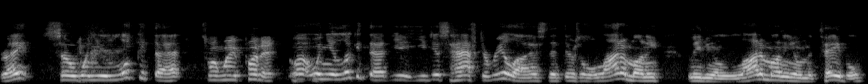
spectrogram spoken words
Right? So when you look at that, That's one way to put it. well, when you look at that, you, you just have to realize that there's a lot of money leaving a lot of money on the table,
